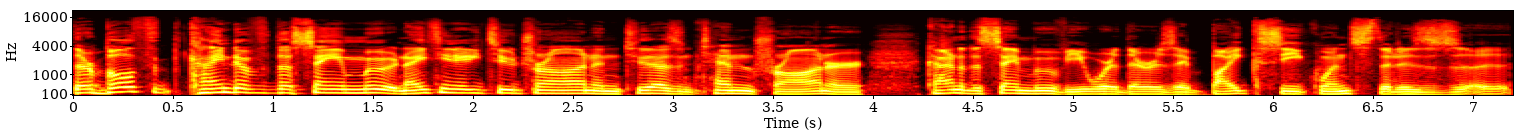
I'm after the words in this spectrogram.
they're both kind of the same mood. 1982 Tron and 2010 Tron are kind of the same movie where there is a bike sequence that is uh,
